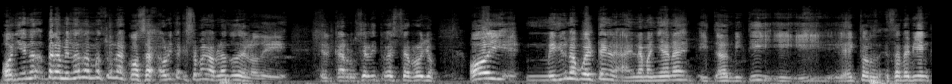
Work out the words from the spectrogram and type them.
Oye, no, espérame, nada más una cosa. Ahorita que estaban hablando de lo de el carrusel y todo este rollo. Hoy eh, me di una vuelta en la, en la mañana y transmití, y, y Héctor sabe bien,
